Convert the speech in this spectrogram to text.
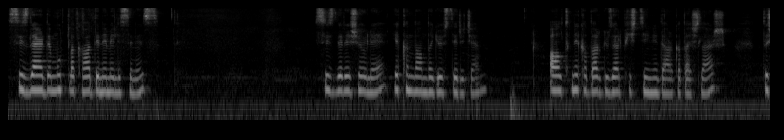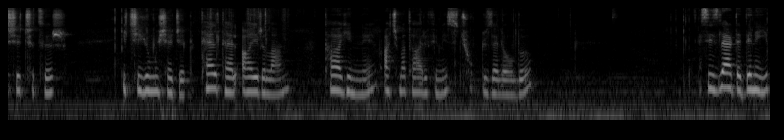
Sizler de mutlaka denemelisiniz. Sizlere şöyle yakından da göstereceğim. Altı ne kadar güzel piştiğini de arkadaşlar. Dışı çıtır, içi yumuşacık, tel tel ayrılan tahinli açma tarifimiz çok güzel oldu. Sizler de deneyip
